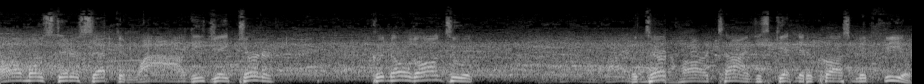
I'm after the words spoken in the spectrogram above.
Almost intercepted. Wow, DJ Turner couldn't hold on to it. But Turner, hard time just getting it across midfield.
